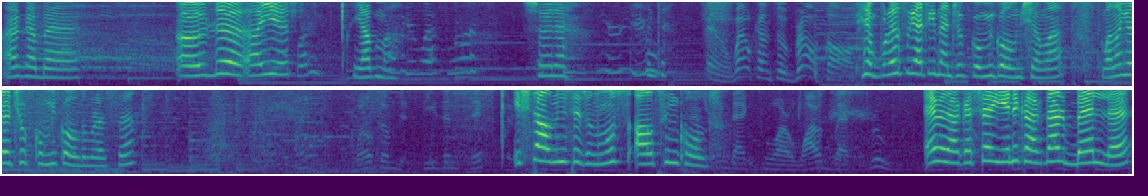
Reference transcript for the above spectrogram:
Aga be. Öldü. Hayır. Yapma. Söyle. Hear you. Hadi. And welcome to Brawl Talk. burası gerçekten çok komik olmuş ama. Bana göre çok komik oldu burası. welcome to season 6. İşte 6. sezonumuz Altın Cold. Evet arkadaşlar yeni karakter Belle.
